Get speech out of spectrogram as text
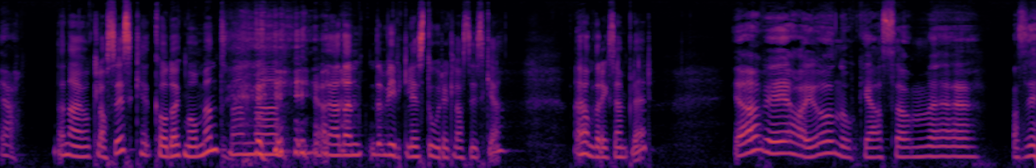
Ja. Den er jo klassisk, et Kodak moment, men uh, Ja. det er den, det virkelig store klassiske. Det er andre eksempler. Ja, vi har jo Nokia som uh, Altså,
